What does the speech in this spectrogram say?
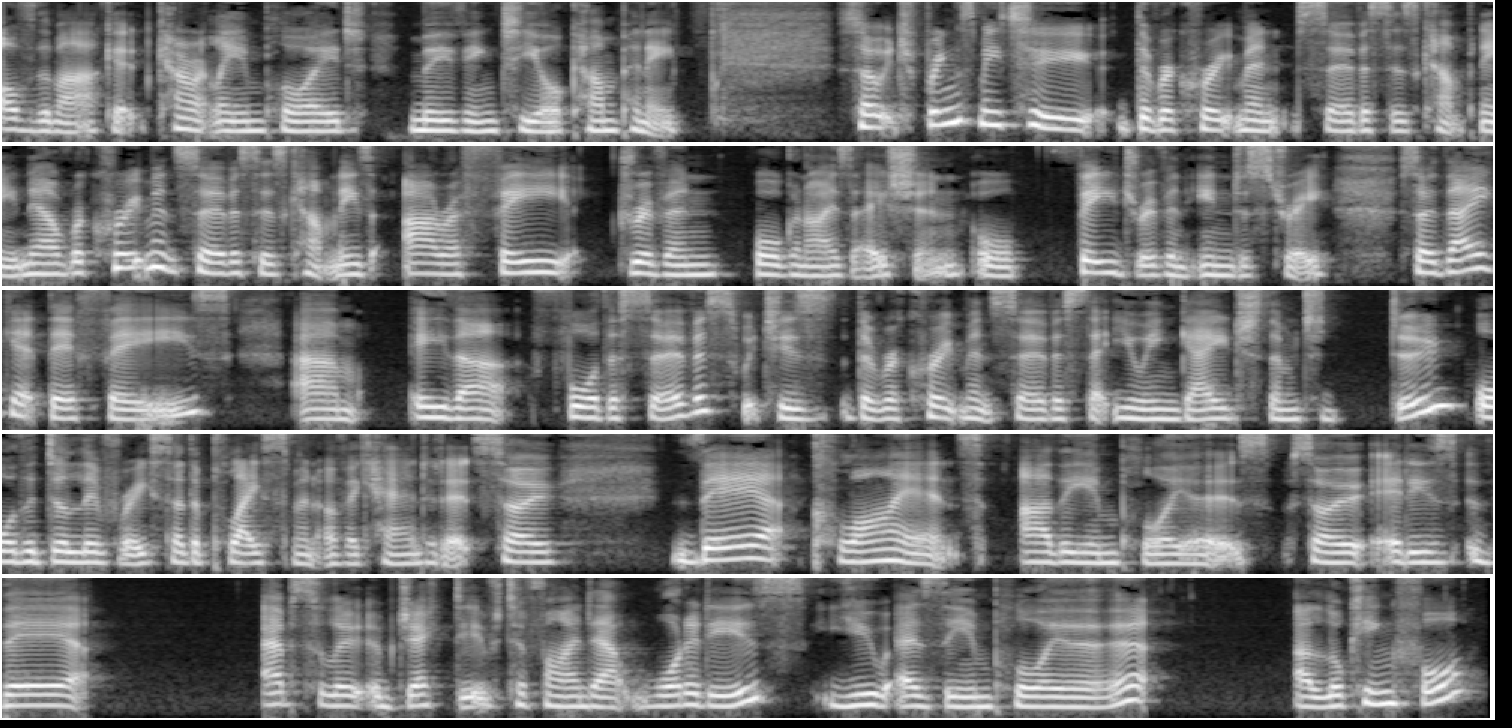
of the market currently employed moving to your company. So, which brings me to the recruitment services company. Now, recruitment services companies are a fee driven organization or fee driven industry. So they get their fees, um, either for the service, which is the recruitment service that you engage them to do, or the delivery. So the placement of a candidate. So their clients are the employers. So it is their absolute objective to find out what it is you as the employer are looking for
